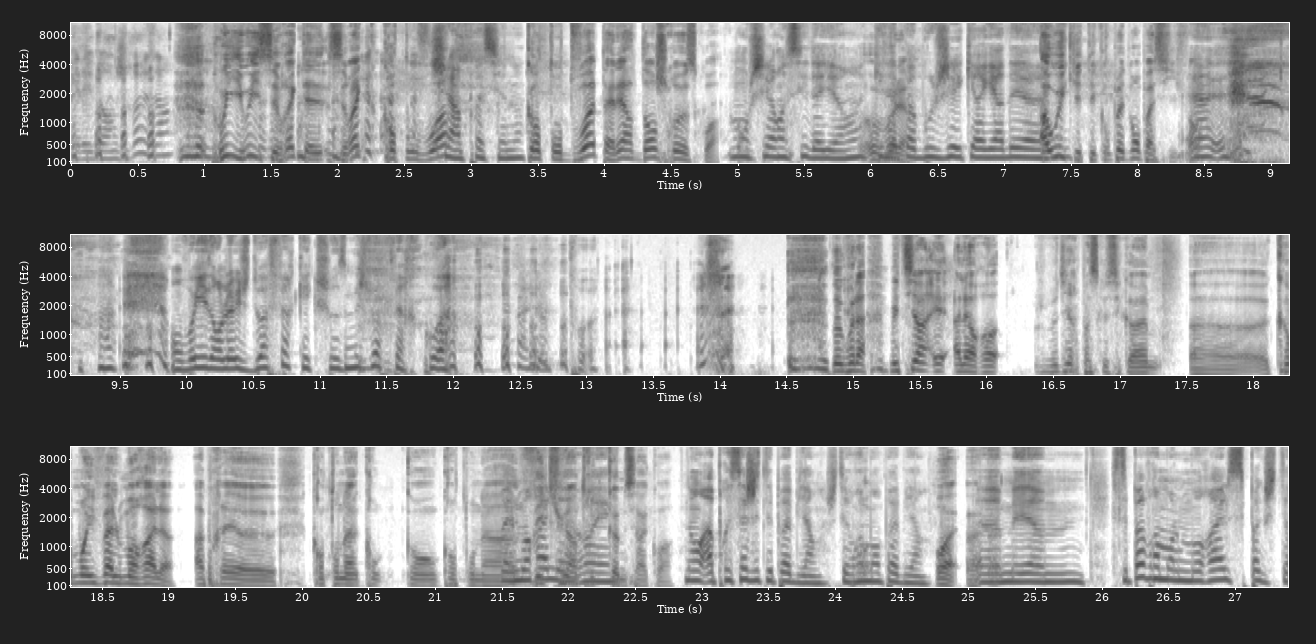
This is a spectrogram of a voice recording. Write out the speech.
Elle est dangereuse, hein Oui, oui, c'est vrai, que c'est vrai que quand on voit, impressionnant. quand on te voit, t'as l'air dangereuse, quoi. Mon chien aussi d'ailleurs, hein, qui n'a Voilà. pas bougé, qui regardait. euh, Ah oui, qui était complètement passif. hein. euh, on voyait dans l'œil, je dois faire quelque chose, mais je dois faire quoi? Le pauvre. Donc voilà. Mais tiens, et alors, euh, je veux dire parce que c'est quand même euh, comment il va le moral après euh, quand on a quand, quand, quand on a Bah, moral, vécu un truc ouais. comme ça, quoi? Non, après ça, j'étais pas bien. J'étais vraiment pas bien. Ouais. Euh, mais c'est pas vraiment le moral, c'est pas que j'étais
